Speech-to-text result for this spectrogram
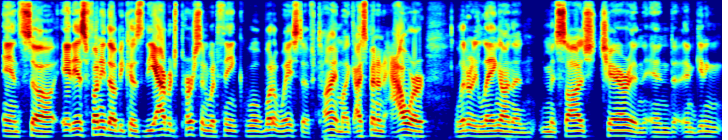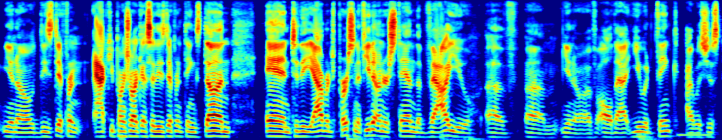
And so it is funny though, because the average person would think, well, what a waste of time. Like I spent an hour literally laying on a massage chair and, and, and getting, you know, these different acupuncture, like I said, these different things done. And to the average person, if you don't understand the value of, um, you know, of all that, you would think I was just,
